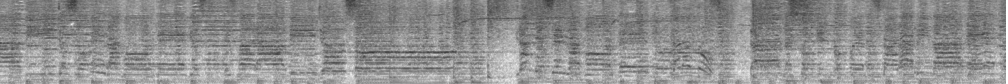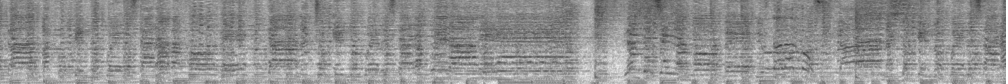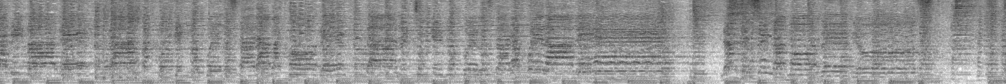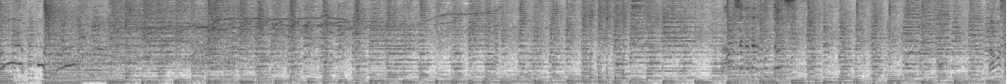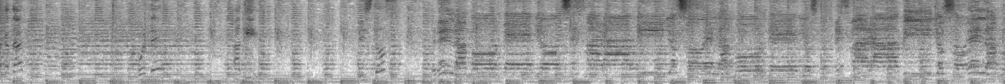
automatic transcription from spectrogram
Aquí. ¿Listos? El amor de Dios es maravilloso, el amor de Dios es maravilloso, el amor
